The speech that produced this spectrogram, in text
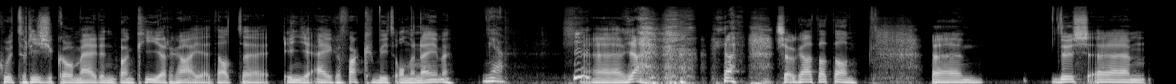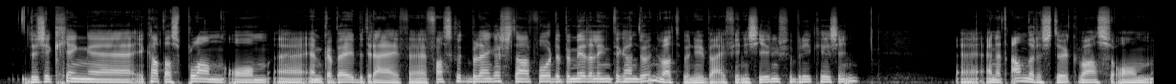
goed risicomijdend bankier, ga je dat eh, in je eigen vakgebied ondernemen. ja. Eh, ja. ja, zo gaat dat dan. Ehm, dus, ehm, dus ik, ging, eh, ik had als plan om MKB-bedrijven, vastgoedbeleggers daarvoor de bemiddeling te gaan doen. Wat we nu bij financieringsfabrieken zien. En het andere stuk was om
